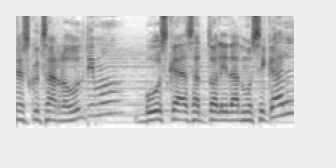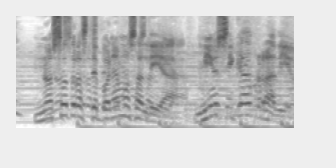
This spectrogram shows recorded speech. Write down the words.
¿Quieres escuchar lo último? ¿Buscas actualidad musical? Nosotros te ponemos al día. Music Up Radio.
